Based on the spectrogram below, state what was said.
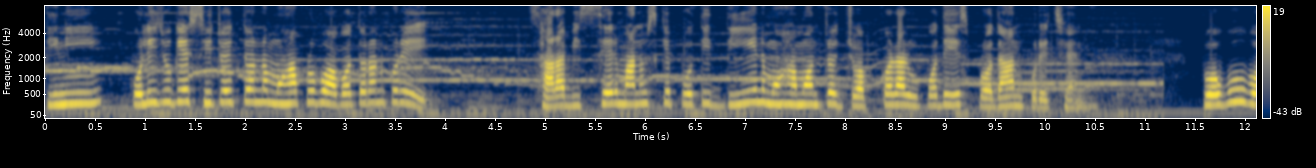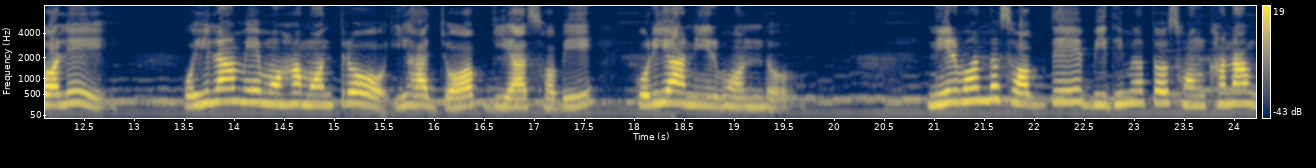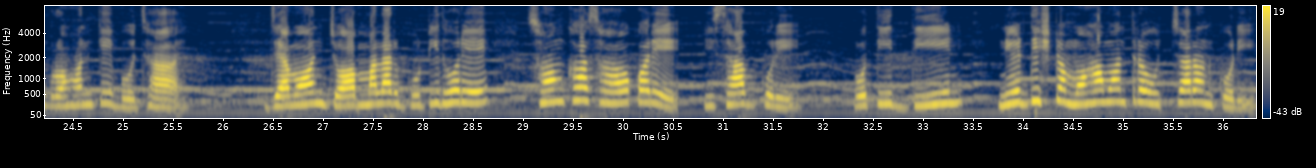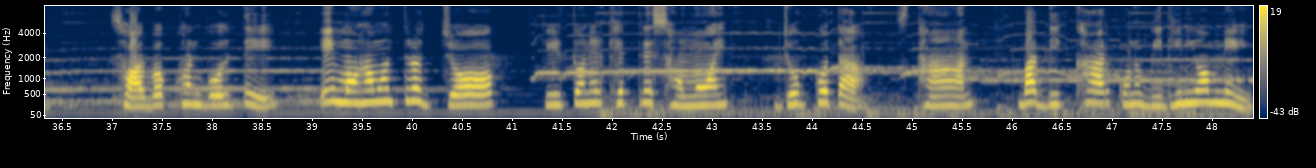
তিনি কলিযুগে শ্রী চৈতন্য মহাপ্রভু অবতরণ করে সারা বিশ্বের মানুষকে প্রতিদিন মহামন্ত্র জপ করার উপদেশ প্রদান করেছেন। প্রভু বলে, কহিলাম, এ মহামন্ত্র, ইহা জপ গিয়া সবে করিয়া নির্বন্ধ। নির্বন্ধ শব্দে বিধিমত সংখ্যানাম গ্রহণকে বোঝায়। যেমন জপমালার গুটি ধরে সংখ্যা সহকারে হিসাব করে প্রতিদিন নির্দিষ্ট মহামন্ত্র উচ্চারণ করি। সর্বক্ষণ বলতে এই মহামন্ত্র জপ, কীর্তনের ক্ষেত্রে সময়, যোগ্যতা, স্থান বা দীক্ষার কোনো বিধি নিয়ম নেই।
